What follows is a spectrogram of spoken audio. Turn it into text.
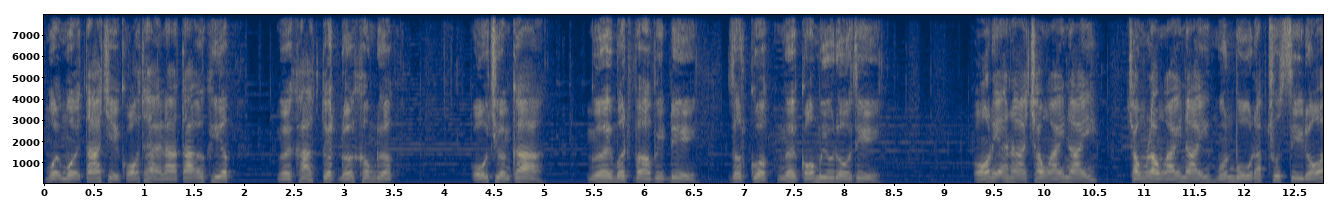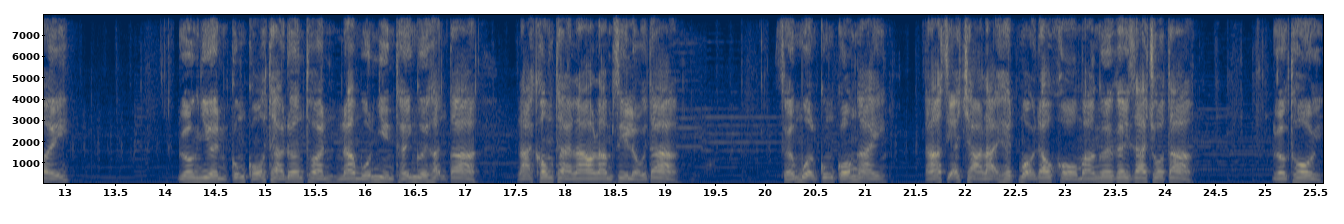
Muội muội ta chỉ có thể là ta ức hiếp, người khác tuyệt đối không được. Cố trường ca, ngươi bớt vào vịt đi, rốt cuộc ngươi có mưu đồ gì? Có lẽ là trong ái náy, trong lòng ái náy muốn bù đắp chút gì đó ấy. Đương nhiên cũng có thể đơn thuần là muốn nhìn thấy người hận ta, lại không thể nào làm gì lỗi ta. Sớm muộn cũng có ngày, ta sẽ trả lại hết mọi đau khổ mà ngươi gây ra cho ta. Được thôi,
